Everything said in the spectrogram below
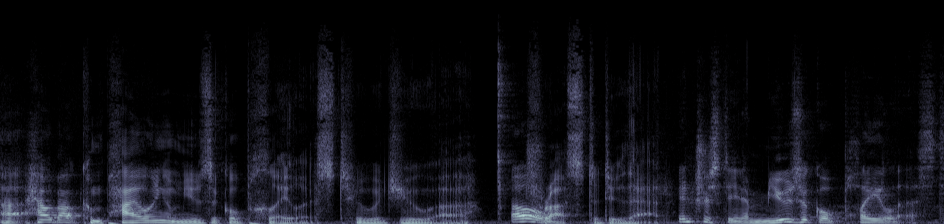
Uh, how about compiling a musical playlist? Who would you uh, Oh. trust to do that? Interesting, a musical playlist.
